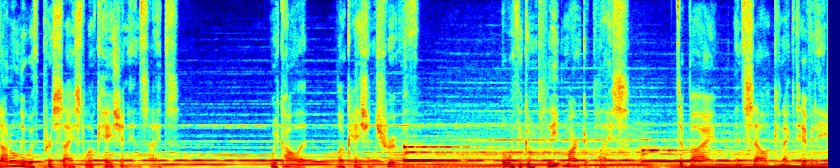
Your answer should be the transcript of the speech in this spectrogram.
Not only with precise location insights, we call it location truth, but with a complete marketplace to buy and sell connectivity.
